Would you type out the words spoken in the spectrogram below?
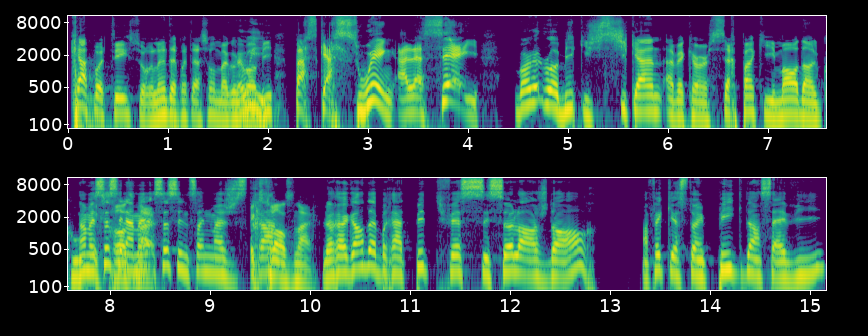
capoté sur l'interprétation de Margaret Ben oui. Robbie parce qu'elle swing, elle essaye. Margaret Robbie qui chicane avec un serpent qui est mort dans le cou. Non, mais ça, c'est la ça, c'est une scène magistrale. Extraordinaire. Le regard de Brad Pitt qui fait c'est ça l'âge d'or, en fait que c'est un pic dans sa vie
